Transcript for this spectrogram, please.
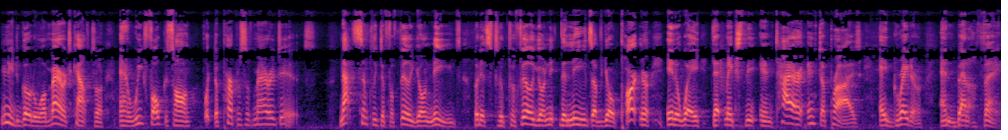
you need to go to a marriage counselor, and we focus on what the purpose of marriage is. Not simply to fulfill your needs, but it's to fulfill your, the needs of your partner in a way that makes the entire enterprise a greater and better thing.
